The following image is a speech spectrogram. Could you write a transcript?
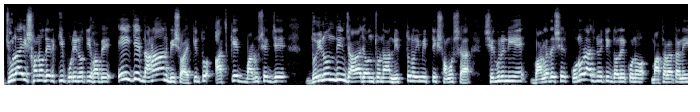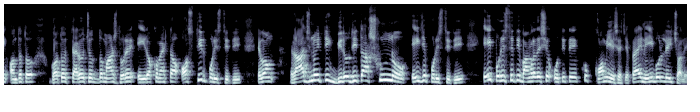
জুলাই সনদের কি পরিণতি হবে? এই যে নানান বিষয়, কিন্তু আজকের মানুষের যে দৈনন্দিন জ্বালা যন্ত্রণা নিত্য নৈমিত্তিক সমস্যা, সেগুলি নিয়ে বাংলাদেশের কোনো রাজনৈতিক দলের কোনো মাথা ব্যথা নেই। অন্তত গত তেরো চোদ্দ মাস ধরে এই রকম একটা অস্থির পরিস্থিতি এবং রাজনৈতিক বিরোধিতা শূন্য এই যে পরিস্থিতি, এই পরিস্থিতি বাংলাদেশে অতীতে খুব কমই এসেছে, প্রায় নেই বললেই চলে।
